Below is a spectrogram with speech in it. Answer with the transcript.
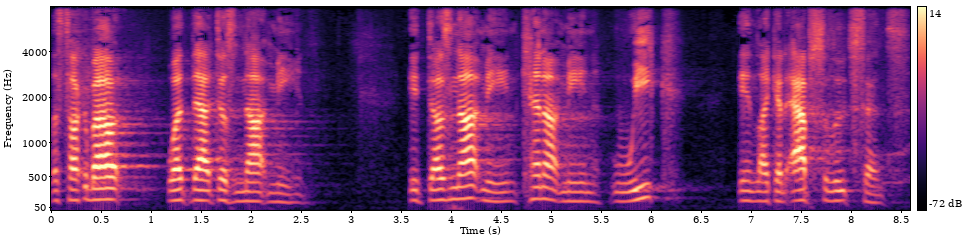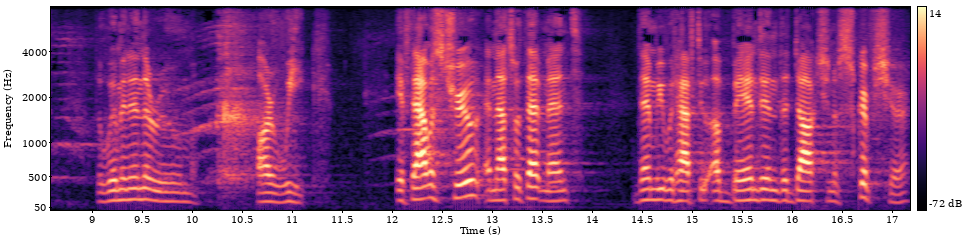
Let's talk about what that does not mean. It does not mean, cannot mean weak in like an absolute sense. The women in the room are weak. If that was true, and that's what that meant, then we would have to abandon the doctrine of Scripture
